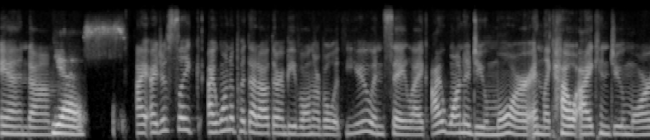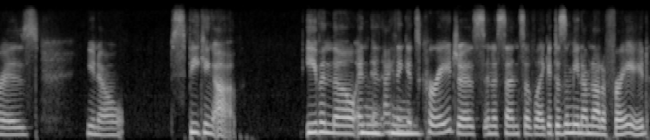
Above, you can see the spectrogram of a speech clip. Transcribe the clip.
And, um, Yes. I I just, like I wanna put that out there and be vulnerable with you and say, like, I wanna do more, and, like, how I can do more is, you know, speaking up. Even though and and I think it's Mhm. courageous in a sense of, like, it doesn't mean I'm not afraid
